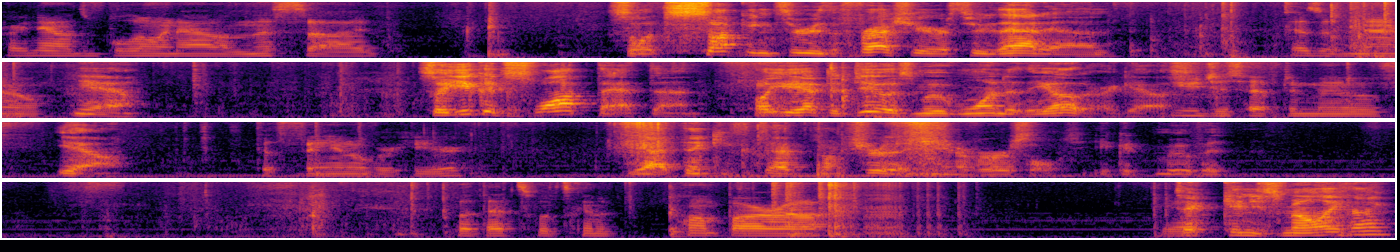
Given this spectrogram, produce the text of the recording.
Right now it's blowing out on this side. So it's sucking through the fresh air through that end. As of now. Yeah. So you could swap that then. All you have to do is move one to the other, I guess. You just have to move Yeah. the fan over here. Yeah, I think you, I'm sure that's universal. You could move it. But that's what's gonna pump our uh yeah. Take, can you smell anything?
